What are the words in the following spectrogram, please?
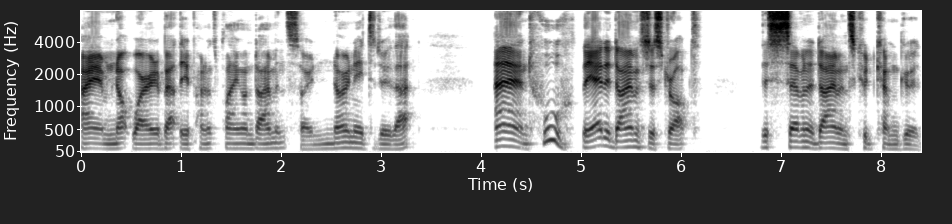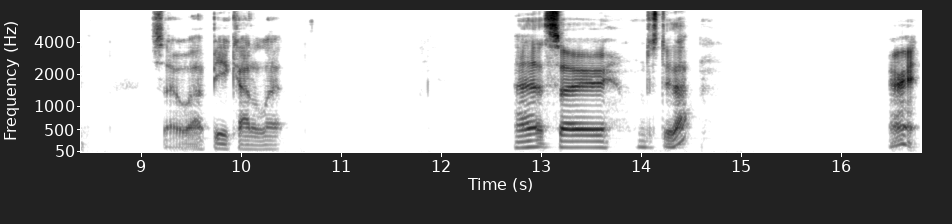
I am not worried about the opponents playing on diamonds, so no need to do that. And whew, the eight of diamonds just dropped. This seven of diamonds could come good. So uh, beer card alert. Uh, so we'll just do that. All right,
